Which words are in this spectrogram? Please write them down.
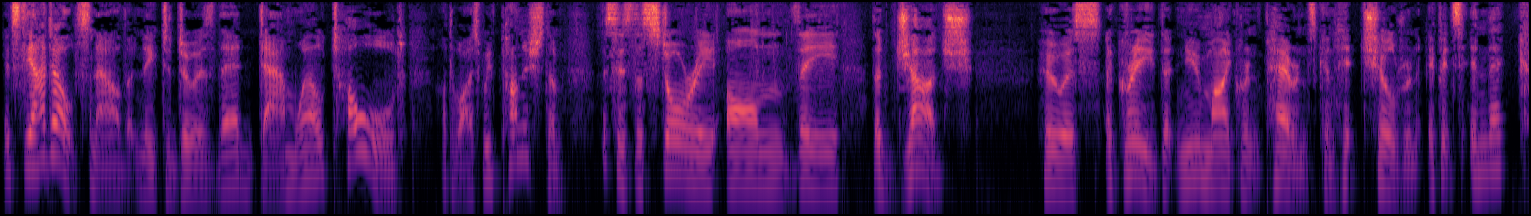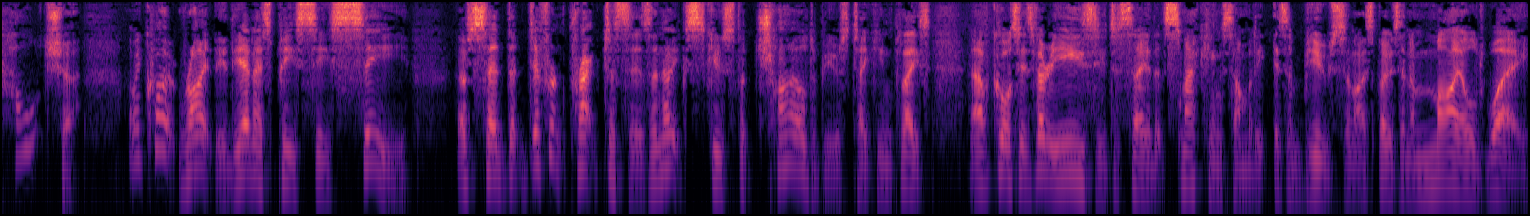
It's the adults now that need to do as they're damn well told. Otherwise, we punish them. This is the story on the the judge who has agreed that new migrant parents can hit children if it's in their culture. I mean, quite rightly, the NSPCC have said that different practices are no excuse for child abuse taking place. Now, of course, it's very easy to say that smacking somebody is abuse, and I suppose in a mild way.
